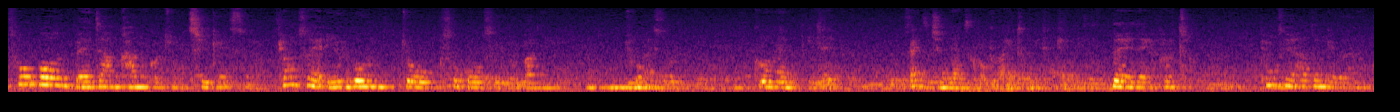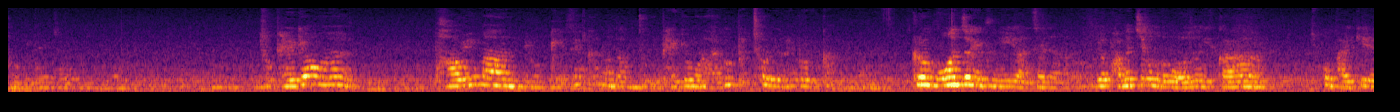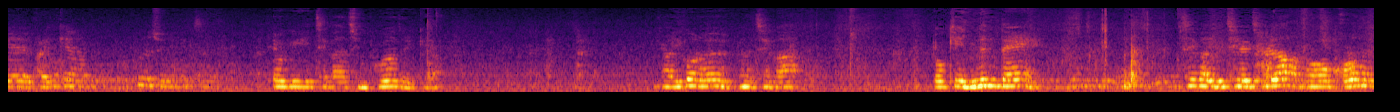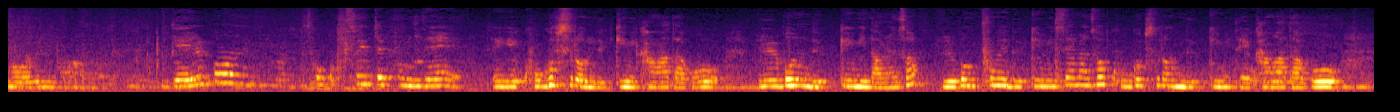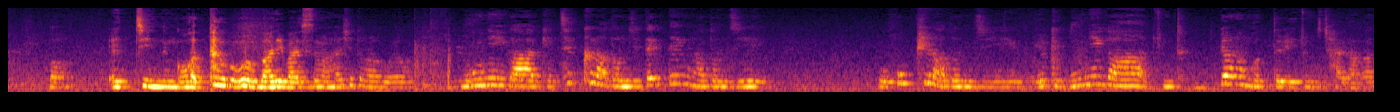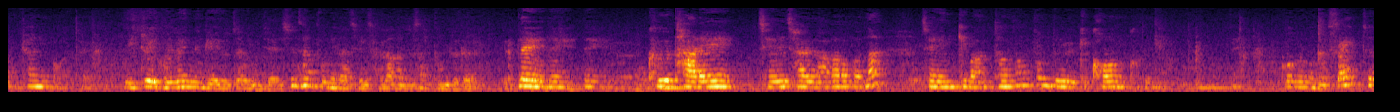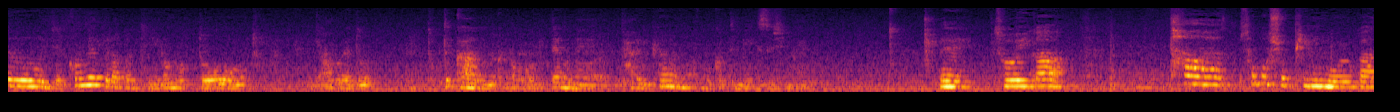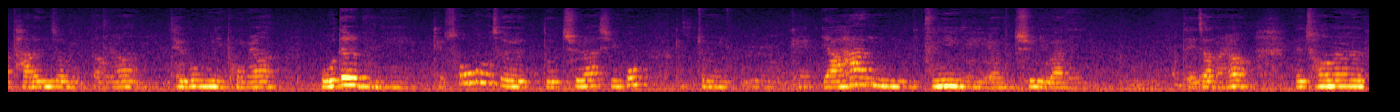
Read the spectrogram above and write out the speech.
속옷 매장 가는 걸 좀 즐겨 했어요. 평소에 일본 쪽 속옷을 많이 좋아했어요. 그러면 이제 사이트 준비하면서 그렇게 많이 도움이 됐겠네요. 네, 네, 그렇죠. 평소에 하던 게 많이 도움이 되죠. 저 배경을 바위만 이렇게 색깔만 놔두고 배경을 아예 흑백 처리를 해버릴까? 그럼 몽환적인 분위기가 안 살잖아요. 우리가 밤에 찍어도 너무 어두우니까 조금 밝기를 밝게 꾸며주는 게 있어요. 여기 제가 지금 보여드릴게요. 야, 이거를 그냥 제가 여기 있는데 제가 이게 제일 잘 나가서 걸어놓은 거거든요. 이게 일본 소- 수입 제품인데 되게 고급스러운 느낌이 강하다고 일본 느낌이 나면서 일본풍의 느낌이 세면서 고급스러운 느낌이 되게 강하다고 뭐 엣지 있는 것 같다고 많이 말씀을 하시더라고요. 무늬가 이렇게 체크라든지 땡땡이라든지 뭐 호피라든지 뭐 이렇게 무늬가 좀 특별한 것들이 좀 잘 나가는 편인 것 같아요. 이쪽에 걸려 있는 게 요즘 이제 신상품이나 제일 잘 나가는 상품들을 이렇게 네, 네, 네. 그 달에 제일 잘 나가거나 제일 인기 많던 상품들을 이렇게 걸어놓거든요. 그러면 뭐 사이트 이제 컨셉이라든지 이런 것도 아무래도 독특한 그런 거기 때문에 다르게 표현하는 방법 같은 게 있으신가요? 네, 저희가 타 속옷 쇼핑몰과 다른 점이 있다면 대부분이 보면 모델분이 이렇게 속옷을 노출하시고 이렇게 좀 이렇게 야한 분위기 연출이 많이 되잖아요. 근데 저는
